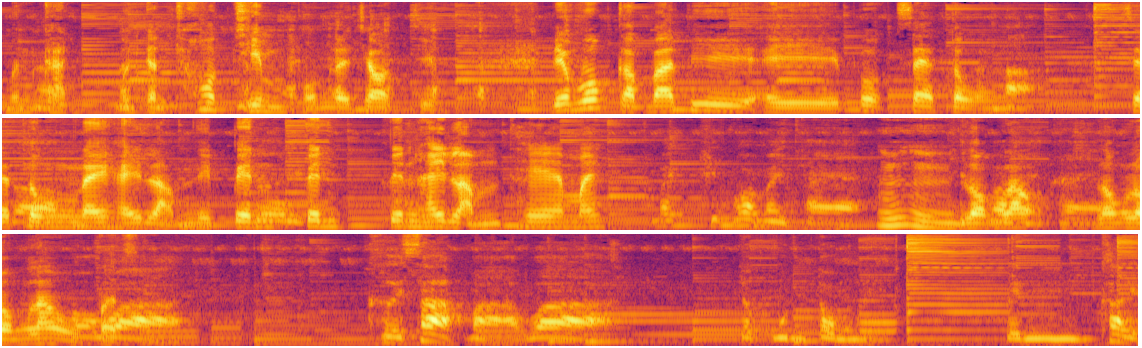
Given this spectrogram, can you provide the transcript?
เหมือนกันเหมือนกันชอบชิม ผมเลยชอบชิม เดี๋ยววกกลับมาที่ไอ้พวกแซ่ตรง อะแซ่ตรงในไหหลำนี่เป็นเป็นเป็นไหหลำแท้ไหมไม่คิดว่าไม่แท้อืมๆลองเล่าคิดว่าไม่แท้ลองลองเล่าเพราะว่าเคยทราบมาว่าตระกูลตงเนี่ยเป็นข้าราช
